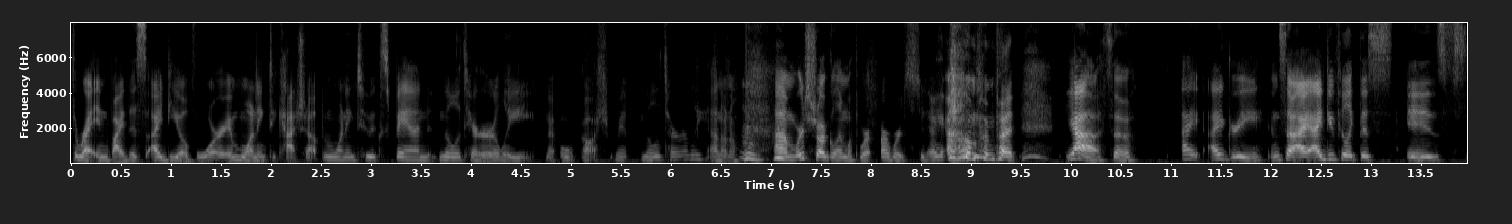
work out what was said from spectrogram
threatened by this idea of war and wanting to catch up and wanting to expand militarily. Oh gosh, mi- militarily? I don't know. Um, we're struggling with our words today. Um, but yeah, so I, I agree. And so I, I do feel like this is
